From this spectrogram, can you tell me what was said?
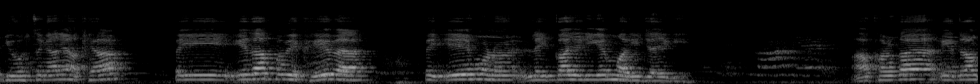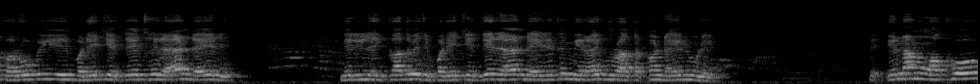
ਜੋਸਤੀਆਂ ਨੇ ਆਖਿਆ ਵੀ ਇਹਦਾ ਭਵਿੱਖ ਇਹ ਵੈ ਵੀ ਇਹ ਹੁਣ ਲੰਕਾ ਜਿਹੜੀ ਹੈ ਮਾਰੀ ਜਾਏਗੀ। ਆਖਣ ਦਾ ਇਸ ਤਰ੍ਹਾਂ ਕਰੋ ਵੀ ਇਹ ਬੜੇ ਚੇਤੇ ਇੱਥੇ ਰਹਿਣ ਡਏ ਨੇ। ਮੇਰੀ ਲੰਕਾ ਦੇ ਵਿੱਚ ਬੜੇ ਚੇਤੇ ਰਹਿਣ ਡਏ ਨੇ ਤੇ ਮੇਰਾ ਹੀ ਬੁਰਾ ਤੱਕਣ ਡਏ ਨੇ ਹੁਣੇ। ਤੇ ਇਹਨਾਂ ਨੂੰ ਆਖੋ,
